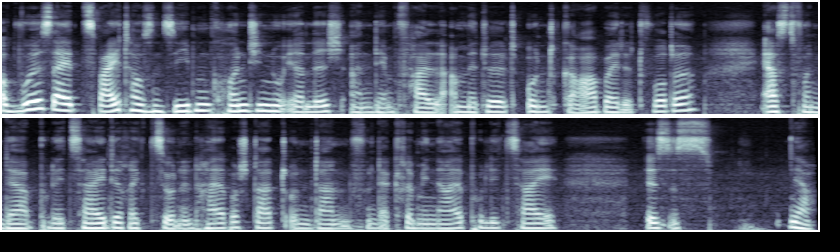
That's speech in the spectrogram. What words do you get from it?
Obwohl seit 2007 kontinuierlich an dem Fall ermittelt und gearbeitet wurde, erst von der Polizeidirektion in Halberstadt und dann von der Kriminalpolizei, ist es ja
